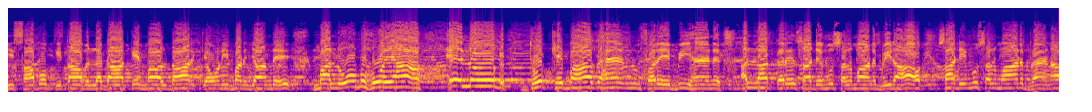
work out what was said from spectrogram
حساب و کتاب لگا کے مالدار کیوں نہیں بن جاندے؟ معلوم ہویا، اے لوگ دھوکے باز ہیں، فریبی ہیں۔ اللہ کرے ساڈے مسلمان بیرا ساڈی مسلمان بہنا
